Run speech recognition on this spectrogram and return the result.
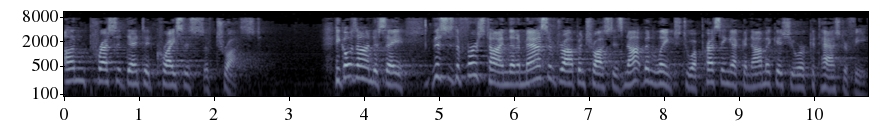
unprecedented crisis of trust. He goes on to say, this is the first time that a massive drop in trust has not been linked to a pressing economic issue or catastrophe.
